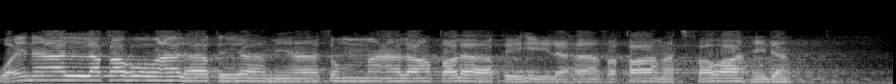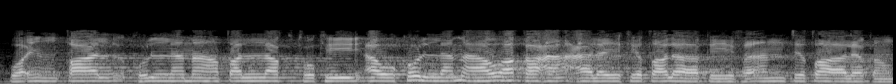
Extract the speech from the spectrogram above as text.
وإن علقه على قيامها ثم على طلاقه لها فقامت فواحدة. وإن قال كلما طلقتك أو كلما وقع عليك طلاقي فأنت طالق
